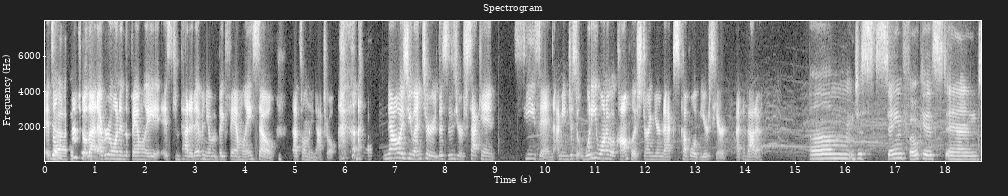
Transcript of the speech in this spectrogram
It's yeah, only natural that everyone in the family is competitive and you have a big family. So, that's only natural. now, as you enter, this is your second season, I mean, just what do you want to accomplish during your next couple of years here at Nevada? Um, just staying focused and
